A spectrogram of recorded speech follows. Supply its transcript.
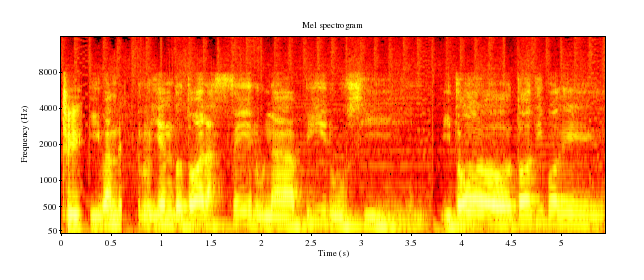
Sí, y van destruyendo todas las células, virus y, y todo, todo tipo de,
